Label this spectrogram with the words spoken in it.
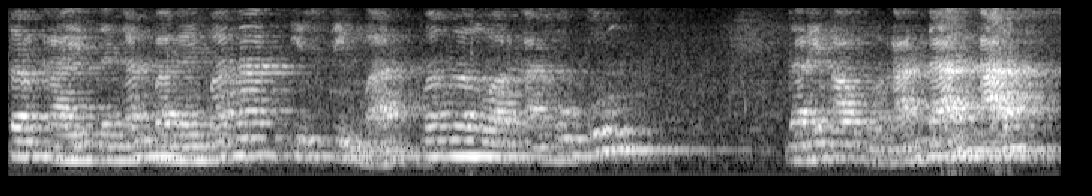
terkait dengan bagaimana istimbat mengeluarkan hukum dari Al-Quran dan As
